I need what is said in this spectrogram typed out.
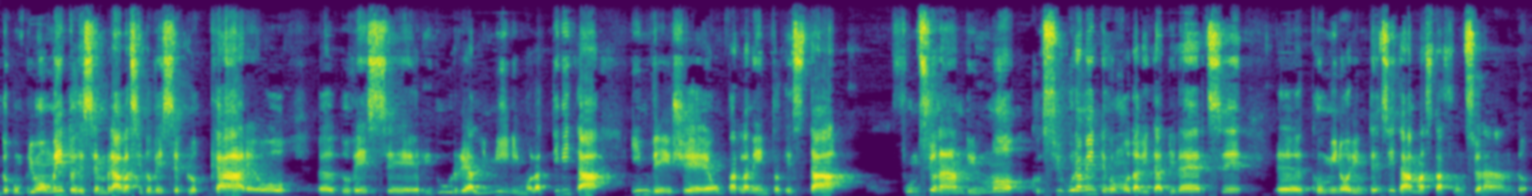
dopo, un, primo momento che sembrava si dovesse bloccare o dovesse ridurre al minimo l'attività, invece è un Parlamento che sta funzionando sicuramente con modalità diverse, eh, con minore intensità ma sta funzionando.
